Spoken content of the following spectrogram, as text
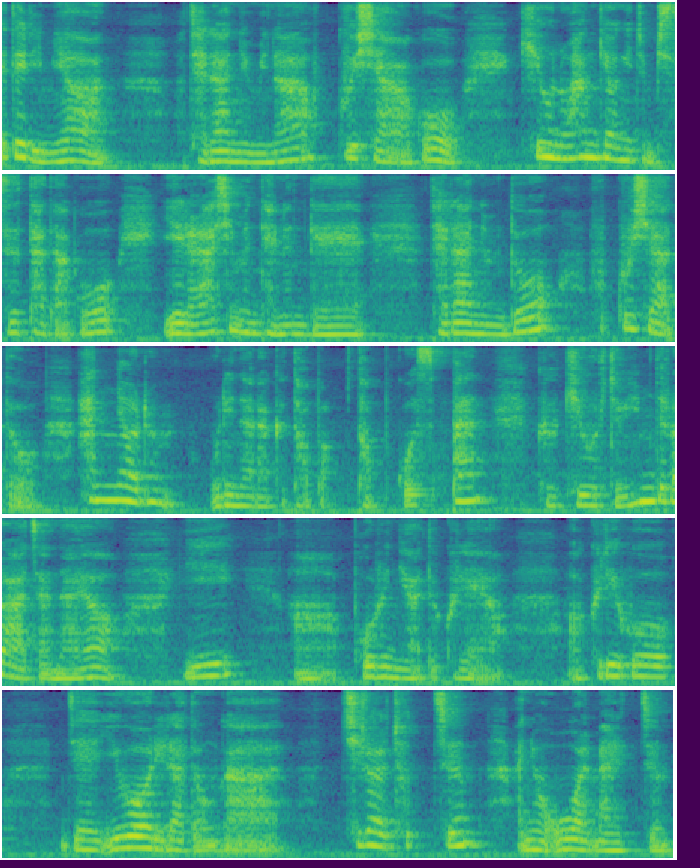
해드리면 제라늄이나 후쿠시아하고 키우는 환경이 좀 비슷하다고 이해를 하시면 되는데 제라늄도 후쿠시아도 한여름 우리나라 그 덥, 덥고 습한 그 기후를 좀 힘들어 하잖아요. 이 어, 보르니아도 그래요. 어, 그리고 이제 6월이라던가 7월 초쯤 아니면 5월 말쯤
